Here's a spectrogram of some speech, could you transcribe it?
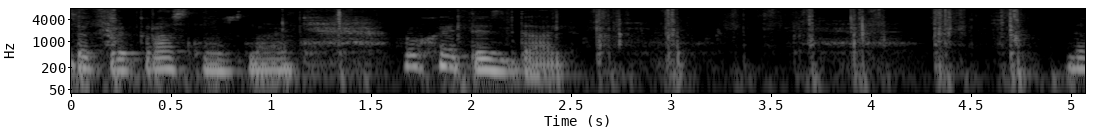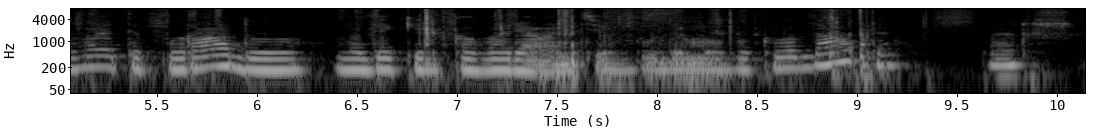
це прекрасно знають. Рухайтесь далі. Давайте пораду на декілька варіантів будемо викладати. Перший,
